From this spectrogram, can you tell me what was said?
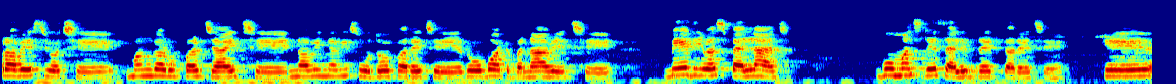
પ્રવેશ્યો છે, મંગળ ઉપર જાય છે, નવી નવી શોધો કરે છે, રોબોટ બનાવે છે, બે દિવસ પહેલાં જ વુમન્સ ડે સેલિબ્રેટ કરે છે કે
